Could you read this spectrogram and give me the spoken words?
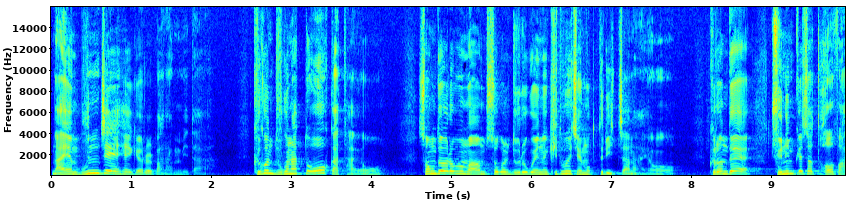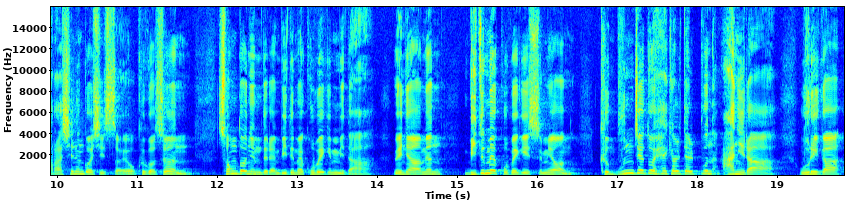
나의 문제 해결을 바랍니다. 그건 누구나 똑같아요. 성도 여러분 마음속을 누르고 있는 기도의 제목들이 있잖아요. 그런데 주님께서 더 바라시는 것이 있어요. 그것은 성도님들의 믿음의 고백입니다. 왜냐하면 믿음의 고백이 있으면 그 문제도 해결될 뿐 아니라 우리가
